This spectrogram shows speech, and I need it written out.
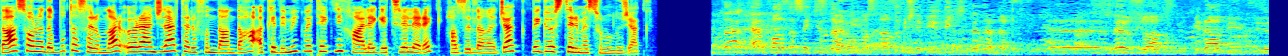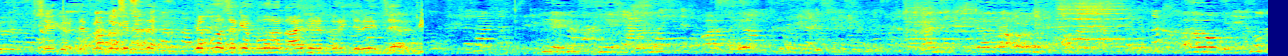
Daha sonra da bu tasarımlar öğrenciler tarafından daha akademik ve teknik hale getirilerek hazırlanacak ve gösterime sunulacak. En fazla 8 daire olması lazım. İşte bir dik ne derler? Ee, mevzuat, bina büyüklüğü, şeye göre deprem bölgesinde yapılacak yapılara dair yönetmelik gereğince birebir sizin yaşadığınız arsayı kırabilirsiniz. Ben biraz daha analog oyunu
